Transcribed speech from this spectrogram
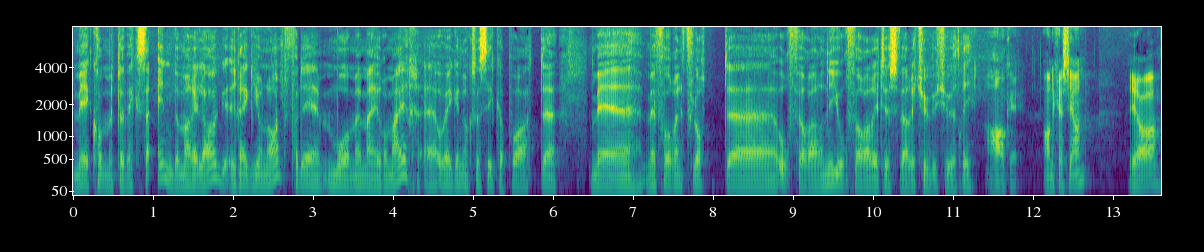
Vi kommer til å vokse enda mer i lag regionalt, for det må vi mer og mer. Og jeg er nokså sikker på at vi, vi får en flott ordfører, ny ordfører i Tysvær i 2023. Ah, ok. Anne Kristian? Ja,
